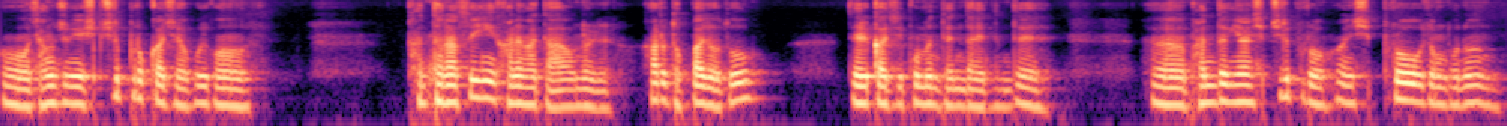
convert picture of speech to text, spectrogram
어, 장중에 17%까지 하고 이거 단타나 스윙이 가능하다. 오늘 하루 더 빠져도 내일까지 보면 된다 했는데 어, 반등이 한 17%, 한 10% 정도는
